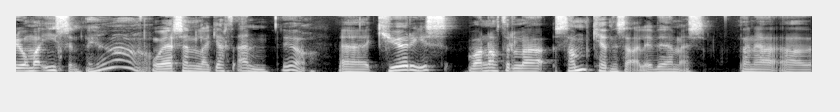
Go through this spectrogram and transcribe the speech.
rjóma ísin Já, og er sennilega gert enn. Já. Uh, Kjörís var náttúrulega samkeppnisaðli við MS þannig að, að,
